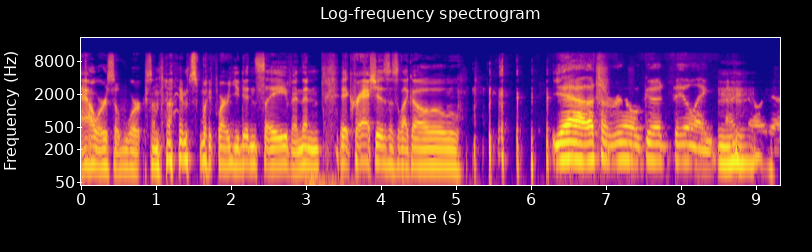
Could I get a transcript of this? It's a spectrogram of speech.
hours of work sometimes where you didn't save and then it crashes. It's like, oh. yeah, that's a real good feeling. Mm-hmm. I tell you,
